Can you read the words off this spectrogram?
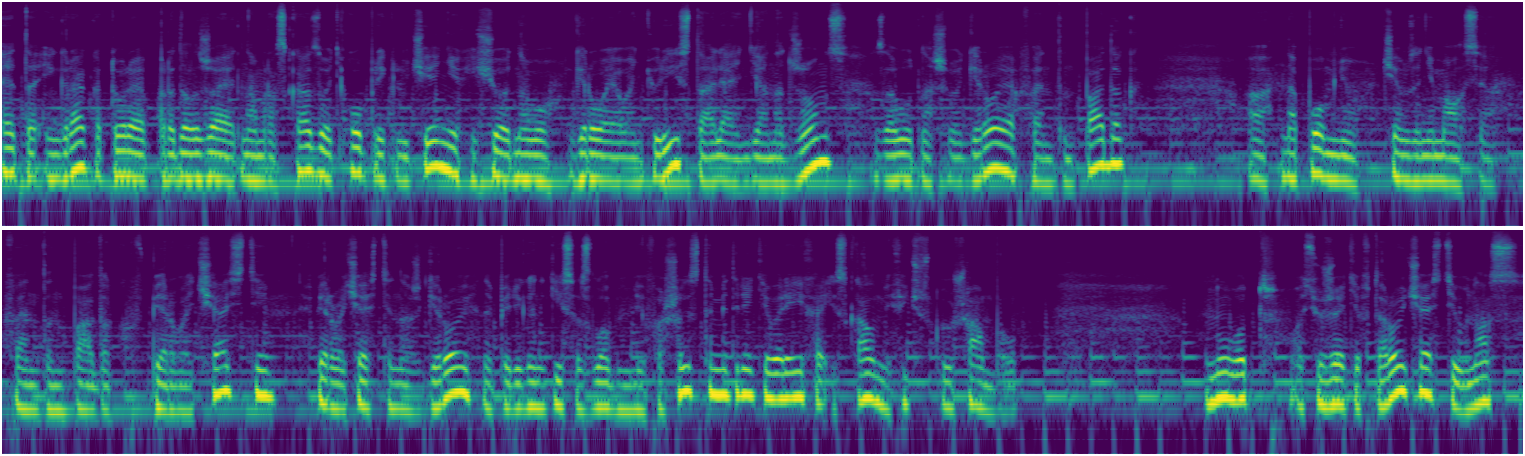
это игра, которая продолжает нам рассказывать о приключениях еще одного героя-авантюриста а Индиана Джонс. Зовут нашего героя Фентон Падок. А, напомню, чем занимался Фентон Падок в первой части. В первой части наш герой на перегонки со злобными фашистами Третьего рейха искал мифическую Шамбу. Ну вот о сюжете второй части у нас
